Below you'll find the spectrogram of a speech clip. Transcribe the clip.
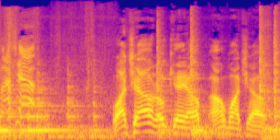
Watch out. Watch out. Okay, I'll I'll watch out.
